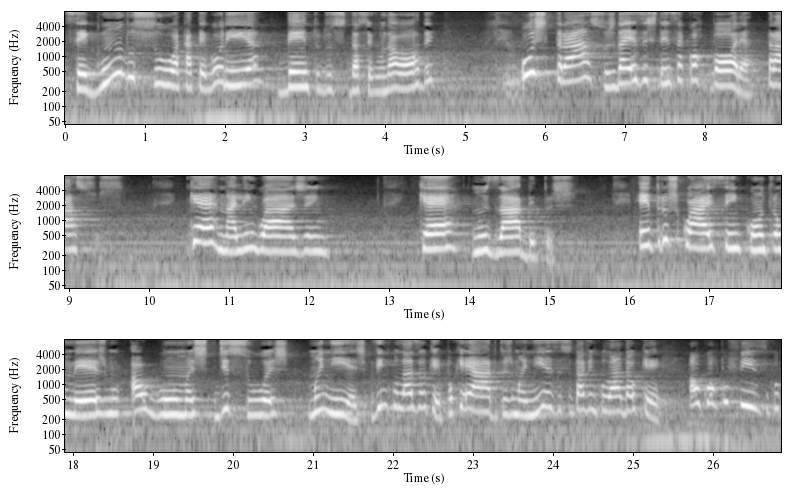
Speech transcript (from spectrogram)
segundo sua categoria, dentro dos, da segunda ordem, os traços da existência corpórea, traços, quer na linguagem, quer nos hábitos entre os quais se encontram mesmo algumas de suas manias. Vinculadas ao quê? Porque hábitos, manias, isso está vinculado ao quê? Ao corpo físico,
